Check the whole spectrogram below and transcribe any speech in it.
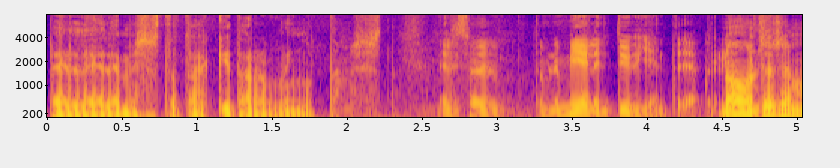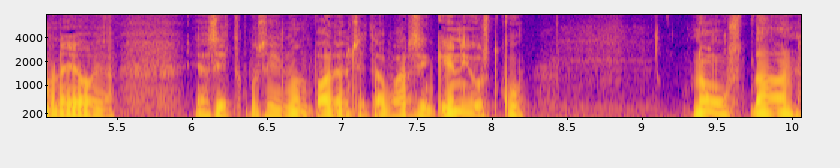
pelleilemisestä tai kitaran vinguttamisesta. Eli se on tämmöinen mielen tyhjentäjä. No on se semmoinen joo ja, ja sitten kun siinä on paljon sitä, varsinkin just kun noustaan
